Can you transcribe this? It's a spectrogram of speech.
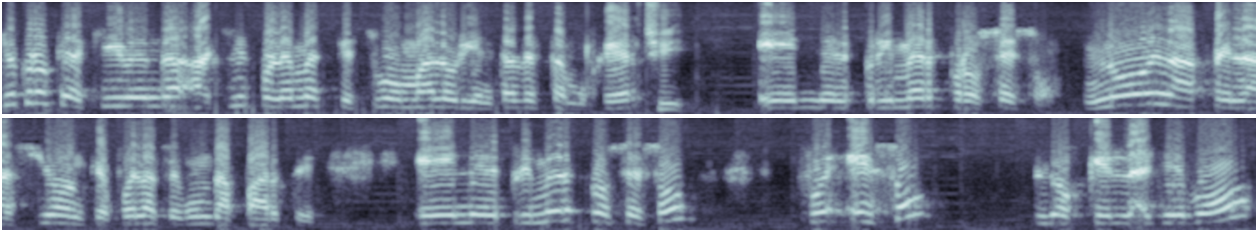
yo, creo que aquí, Venda, aquí el problema es que estuvo mal orientada esta mujer en el primer proceso, no en la apelación, que fue la segunda parte. En el primer proceso fue eso lo que la llevó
